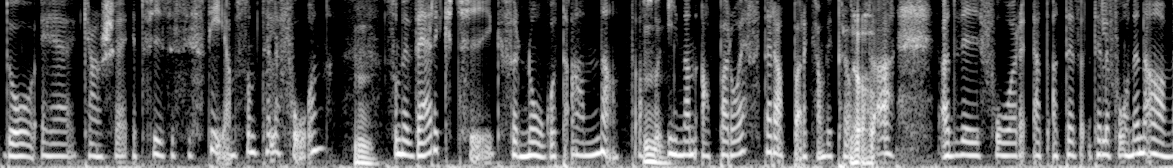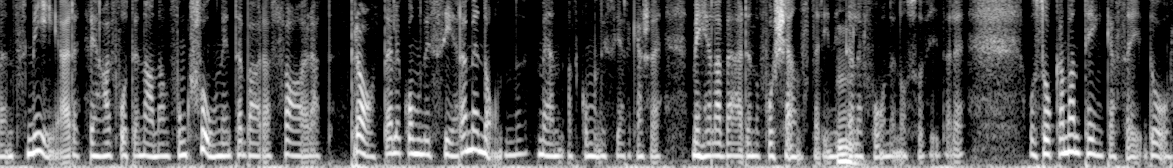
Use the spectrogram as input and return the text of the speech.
då eh, kanske ett fysiskt system som telefon Mm. som är verktyg för något annat. Alltså mm. innan appar och efter appar kan vi prata. Ja. Att vi får att, att telefonen används mer. Den har fått en annan funktion, inte bara för att prata eller kommunicera med någon men att kommunicera kanske med hela världen och få tjänster in i mm. telefonen och så vidare. Och så kan man tänka sig då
